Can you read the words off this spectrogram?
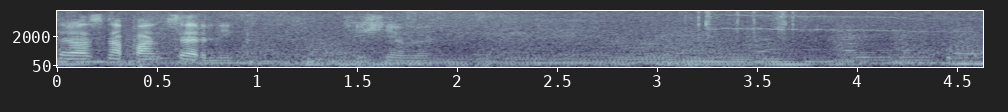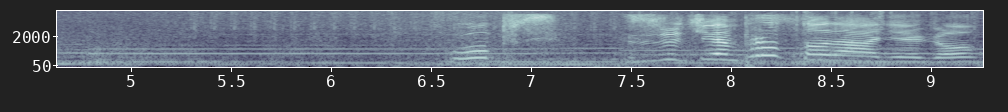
Teraz na pancernik. Ciśniemy. Ups! Zrzuciłem prosto na niego.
